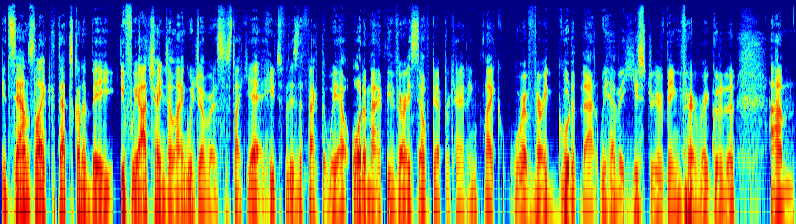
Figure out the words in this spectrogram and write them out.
it sounds like that's going to be if we are changing the language of it. It's just like yeah, heaps of it is the fact that we are automatically very self-deprecating. Like we're very good at that. We have a history of being very very good at it. Um,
